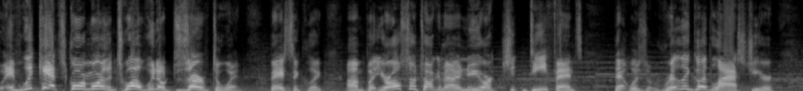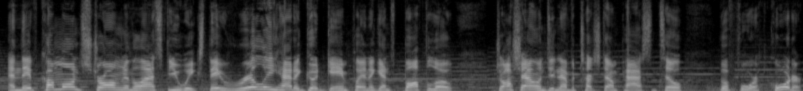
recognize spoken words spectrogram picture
If we can't score more than 12, we don't deserve to win, basically. Um, but you're also talking about a New York ch- defense that was really good last year, and they've come on strong in the last few weeks. They really had a good game plan against Buffalo. Josh Allen didn't have a touchdown pass until the fourth quarter.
